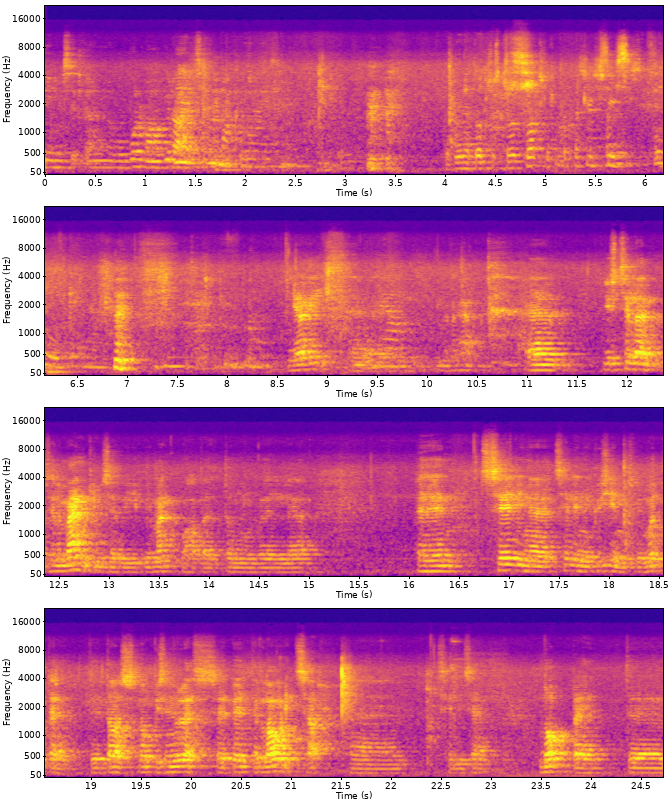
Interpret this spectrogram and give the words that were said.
inimesed on nagu pulmakülalised. pulmakülalised. ja kui nad otsustavad plaksutada, siis, siis kuulge. ja ei, väga hea just selle, selle mängimise või, või mängu koha pealt on mul veel eh, selline, selline küsimus või mõte, et taas noppisin üles Peeter Lauritsa eh, sellise noppe, et, eh,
